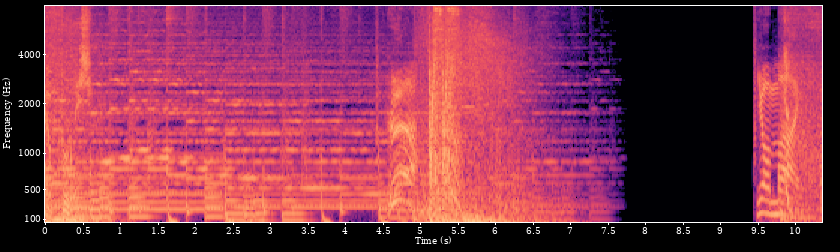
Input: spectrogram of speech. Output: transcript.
so foolish. You're mine.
